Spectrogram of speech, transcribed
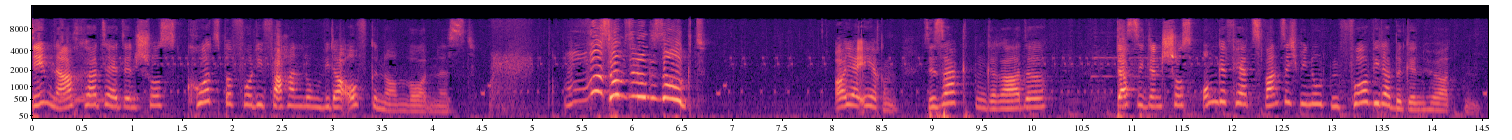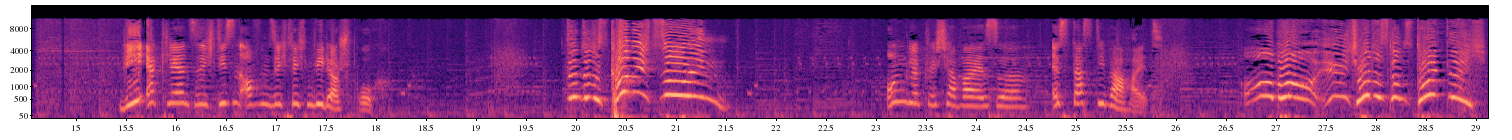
Demnach hörte er den Schuss kurz bevor die Verhandlung wieder aufgenommen worden ist. Was haben Sie da gesagt? Euer Ehren, Sie sagten gerade, dass Sie den Schuss ungefähr 20 Minuten vor Wiederbeginn hörten. Wie erklären Sie sich diesen offensichtlichen Widerspruch? Das kann nicht sein! Unglücklicherweise ist das die Wahrheit. Aber ich höre das ganz deutlich.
